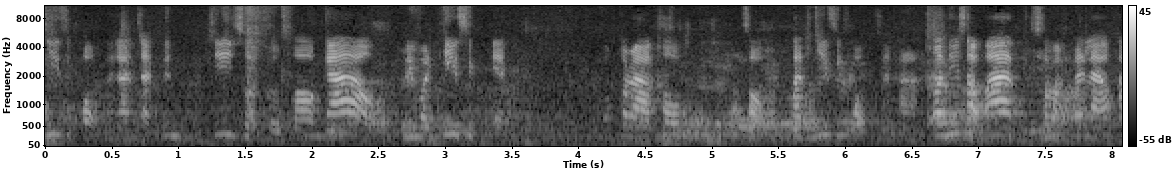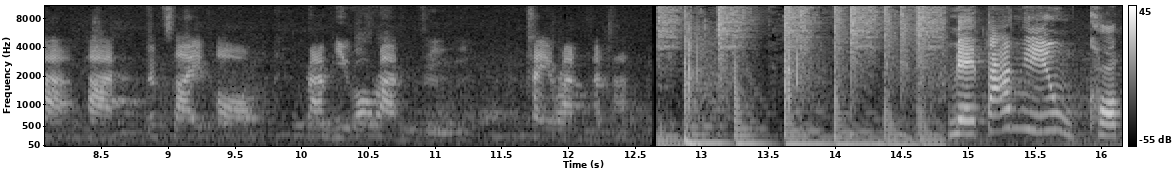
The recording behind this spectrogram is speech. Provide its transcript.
2026 นะคะจัดขึ้นที่สวนหลวงร9ในวันที่ 11ม กราคม 2026 นะคะ ตอนนี้สามารถสมัครได้แล้วค่ะ ผ่านเว็บไซต์ของ Ram Hero Run หรือไทยรันนะคะเมตานิวครบ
